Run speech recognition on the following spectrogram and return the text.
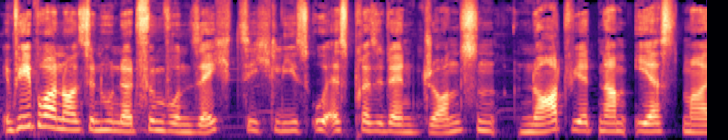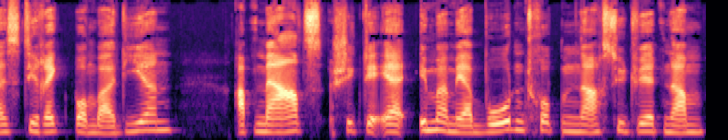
Im Februar 1965 ließ US-Präsident Johnson Nordvietnam erstmals direkt bombardieren. Ab März schickte er immer mehr Bodentruppen nach Südvietnam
